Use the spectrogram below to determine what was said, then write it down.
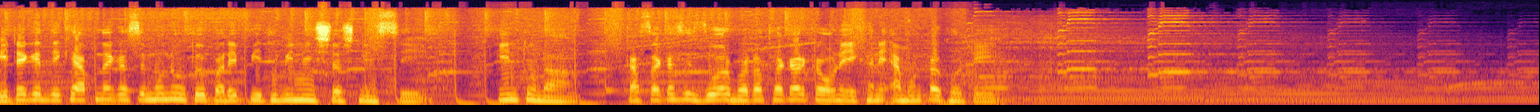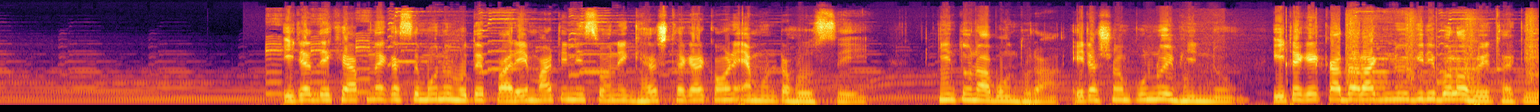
এটাকে দেখে আপনার কাছে মনে হতে পারে পৃথিবী নিঃশ্বাস নিচ্ছে। কিন্তু না, কাছাকাছি জোয়ার ভাটা থাকার কারণে এখানে এমনটা ঘটে। এটা দেখে আপনার কাছে মনে হতে পারে মাটির নিচে অনেক ঘ্যাস থাকার কারণে এমনটা হচ্ছে। কিন্তু না বন্ধুরা, এটা সম্পূর্ণই ভিন্ন। এটাকে কাদার আগ্নেয়গিরি বলা হয়ে থাকে।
